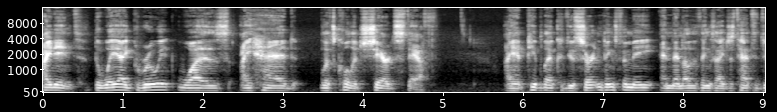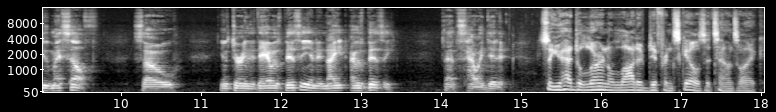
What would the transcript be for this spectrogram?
I didn't. The way I grew it was I had, let's call it shared staff. I had people that could do certain things for me, and then other things I just had to do myself. So, you know, during the day I was busy, and at night I was busy. That's how I did it. So you had to learn a lot of different skills, it sounds like.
